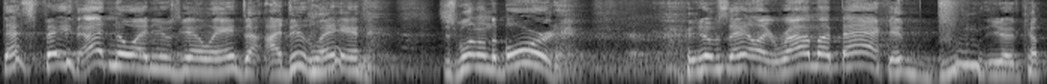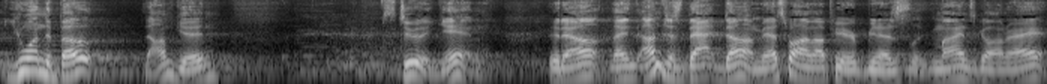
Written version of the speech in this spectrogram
That's faith. I had no idea it was going to land. I did land, just went on the board. You know what I'm saying? Like round my back and you know, you on the boat? No, I'm good. Let's do it again. You know, I'm just that dumb. That's why I'm up here. You know, just like mine's gone right.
